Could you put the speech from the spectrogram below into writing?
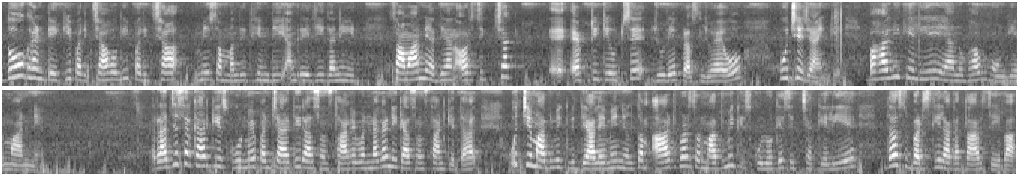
दो घंटे की परीक्षा होगी। परीक्षा में संबंधित हिंदी, अंग्रेज़ी, गणित, सामान्य अध्ययन और शिक्षक एप्टीट्यूड से जुड़े प्रश्न जो है वो पूछे जाएँगे। बहाली के लिए ये अनुभव होंगे मान्य। राज्य सरकार के स्कूल में पंचायती राज संस्थान एवं नगर निकाय संस्थान के तहत उच्च माध्यमिक विद्यालय में न्यूनतम आठ वर्ष और माध्यमिक स्कूलों के शिक्षक के लिए दस वर्ष की लगातार सेवा।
